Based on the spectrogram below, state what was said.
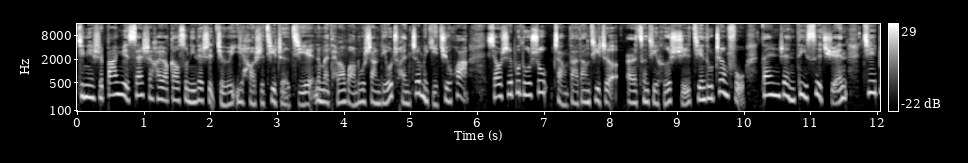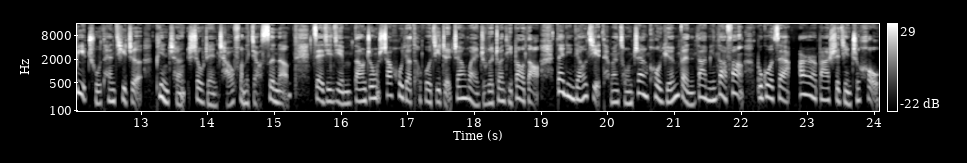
今天是八月三十号，要告诉您的是九月一号是记者节。那么，台湾网络上流传这么一句话：“小时不读书，长大当记者。”而曾几何时，监督政府、担任第四权、揭弊除贪记者，变成受人嘲讽的角色呢？在今节目当中，稍后要透过记者张婉如的专题报道，带您了解台湾从战后原本大名大放，不过在二二八事件之后，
